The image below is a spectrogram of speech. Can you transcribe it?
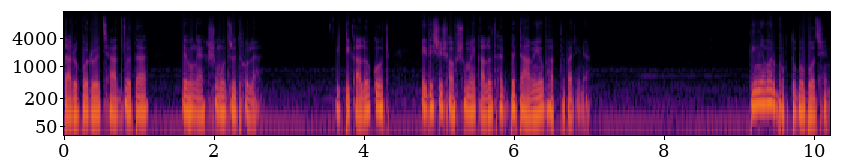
তার উপর রয়েছে আর্দ্রতা এবং এক সমুদ্র ধুলা। একটি কালো কোট এদেশে সবসময় কালো থাকবে তা আমিও ভাবতে পারি না। তিনি আমার বক্তব্য বোঝেন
